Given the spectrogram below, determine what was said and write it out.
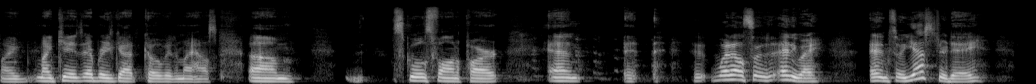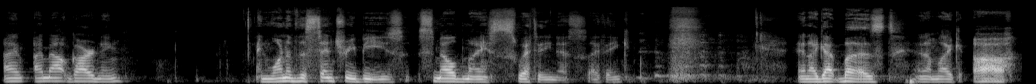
My, my kids, everybody's got COVID in my house. Um, school's falling apart. And it, what else? Anyway, and so yesterday, I'm, I'm out gardening, and one of the sentry bees smelled my sweatiness, I think. and I got buzzed, and I'm like, ah, oh,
